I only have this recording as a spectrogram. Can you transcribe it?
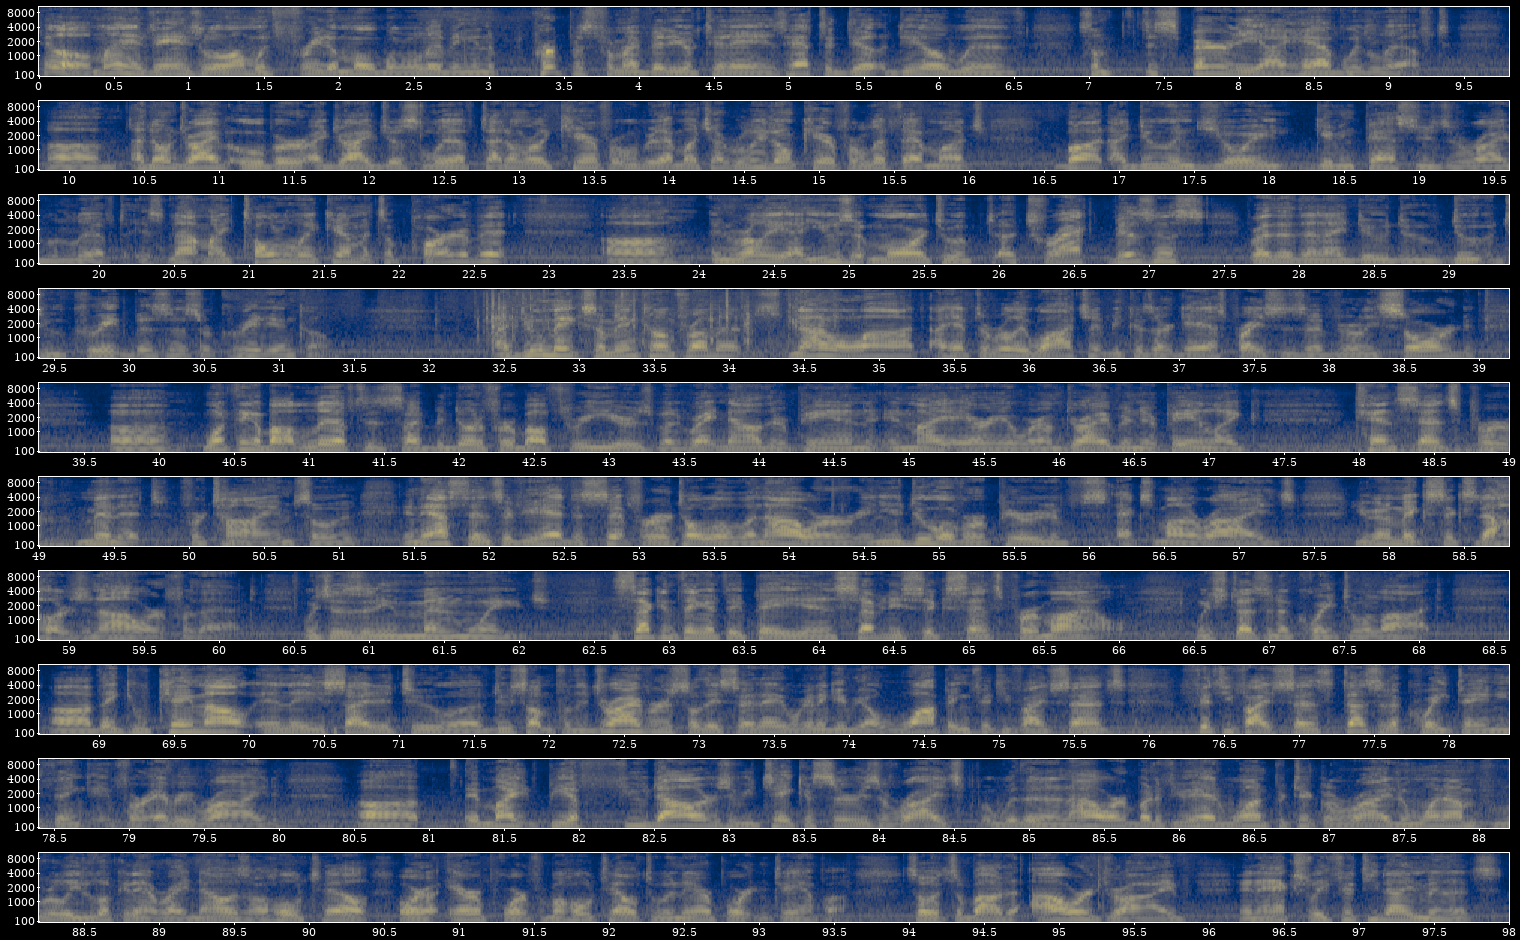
Hello, my name is Angelo. I'm with Freedom Mobile Living, and the purpose for my video today is have to de deal with some disparity I have with Lyft. Um, I don't drive Uber. I drive just Lyft. I don't really care for Uber that much. I really don't care for Lyft that much, but I do enjoy giving passengers a ride with Lyft. It's not my total income. It's a part of it. Uh, and really, I use it more to attract business rather than I do to, do to create business or create income. I do make some income from it, it's not a lot. I have to really watch it because our gas prices have really soared. Uh, one thing about Lyft is I've been doing it for about three years, but right now they're paying, in my area where I'm driving, they're paying like 10 cents per minute for time. So in essence, if you had to sit for a total of an hour and you do over a period of X amount of rides, you're gonna make $6 an hour for that, which isn't even minimum wage. The second thing that they pay is 76 cents per mile, which doesn't equate to a lot. Uh, they came out and they decided to uh, do something for the drivers. So they said, hey, we're going to give you a whopping 55 cents 55 cents doesn't equate to anything for every ride. Uh, it might be a few dollars if you take a series of rides within an hour, but if you had one particular ride, and one I'm really looking at right now is a hotel or an airport from a hotel to an airport in Tampa. So it's about an hour drive and actually 59 minutes,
